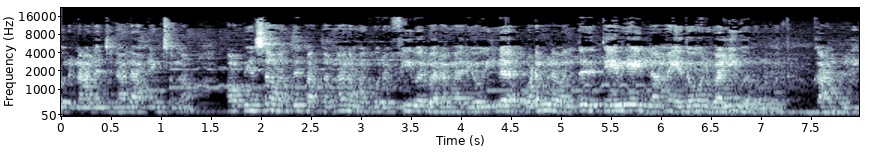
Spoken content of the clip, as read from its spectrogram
ஒரு நாலஞ்சு நாள் அப்படின்னு சொன்னா ஆப்வியஸாக வந்து பார்த்தோம்னா நமக்கு ஒரு ஃபீவர் வர மாதிரியோ இல்லை உடம்புல வந்து தேவையே இல்லாமல் ஏதோ ஒரு வலி வரும் நமக்கு. கால் வலி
